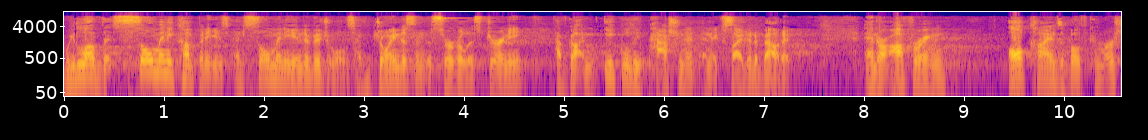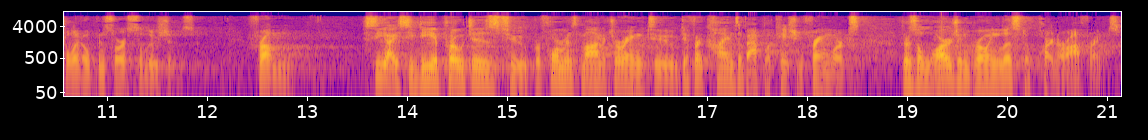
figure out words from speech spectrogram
We love that so many companies and so many individuals have joined us in the serverless journey, have gotten equally passionate and excited about it, and are offering all kinds of both commercial and open source solutions, from CI/CD approaches to performance monitoring to different kinds of application frameworks there's a large and growing list of partner offerings.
